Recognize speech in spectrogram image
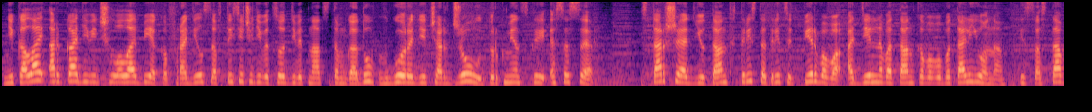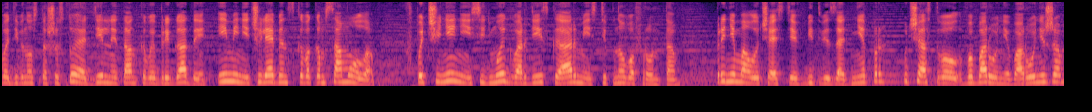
Николай Аркадьевич Лалабеков родился в 1919 году в городе Чарджоу Туркменской ССР старший адъютант 331-го отдельного танкового батальона из состава 96-й отдельной танковой бригады имени Челябинского комсомола в подчинении 7-й гвардейской армии Степного фронта. Принимал участие в битве за Днепр, участвовал в обороне Воронежа,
